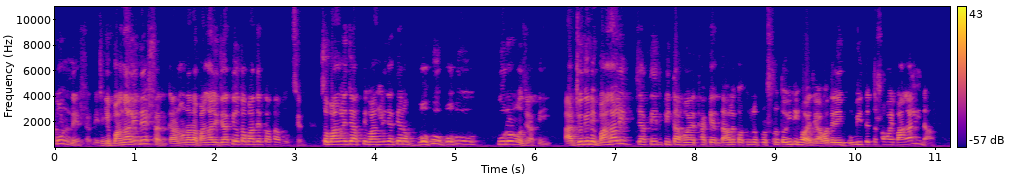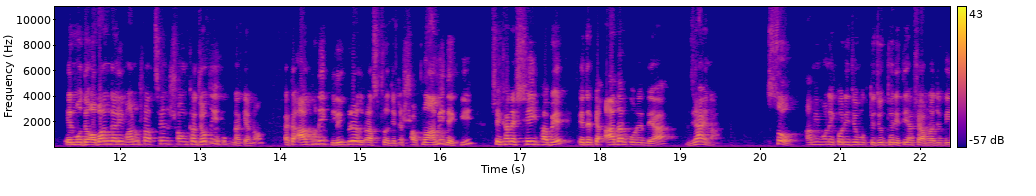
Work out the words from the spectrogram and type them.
কোন নেশন এটা কি বাঙালি নেশন কারণ ওনারা বাঙালি জাতীয়তাবাদের কথা বলছেন। তো বাঙালি জাতি বাঙালি জাতি আরও বহু বহু পুরনো জাতি। আর যদি উনি বাঙালি জাতির পিতা হয়ে থাকেন, তাহলে কতগুলো প্রশ্ন তৈরি হয় যে আমাদের এই ভূমিতে তো সবাই বাঙালি না। এর মধ্যে অবাঙালি মানুষ আছেন, সংখ্যা যতই হোক না কেন, একটা আধুনিক লিবারেল রাষ্ট্র যেটা স্বপ্ন আমি দেখি, সেখানে সেইভাবে এদেরকে আদার করে দেয়া যায় না। সো আমি মনে করি যে মুক্তিযুদ্ধের ইতিহাসে আমরা যদি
